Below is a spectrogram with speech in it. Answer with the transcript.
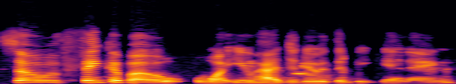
So think about what you had to do at the beginning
